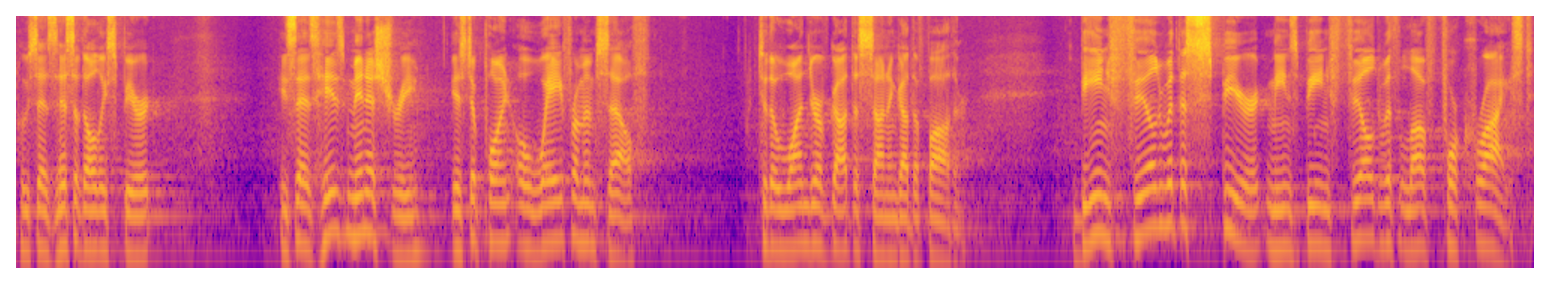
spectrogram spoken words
who says this of the Holy Spirit. He says, His ministry is to point away from himself to the wonder of God the Son and God the Father. Being filled with the Spirit means being filled with love for Christ.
